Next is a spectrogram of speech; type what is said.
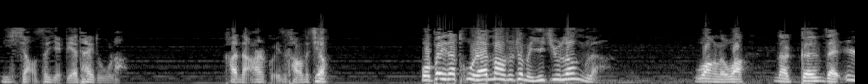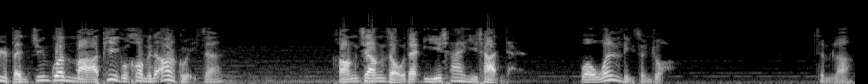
你小子也别太毒了，看那二鬼子扛的枪！我被他突然冒出这么一句愣了，望了望那跟在日本军官马屁股后面的二鬼子，扛枪走的一颤一颤的。我问李存壮：“怎么了？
